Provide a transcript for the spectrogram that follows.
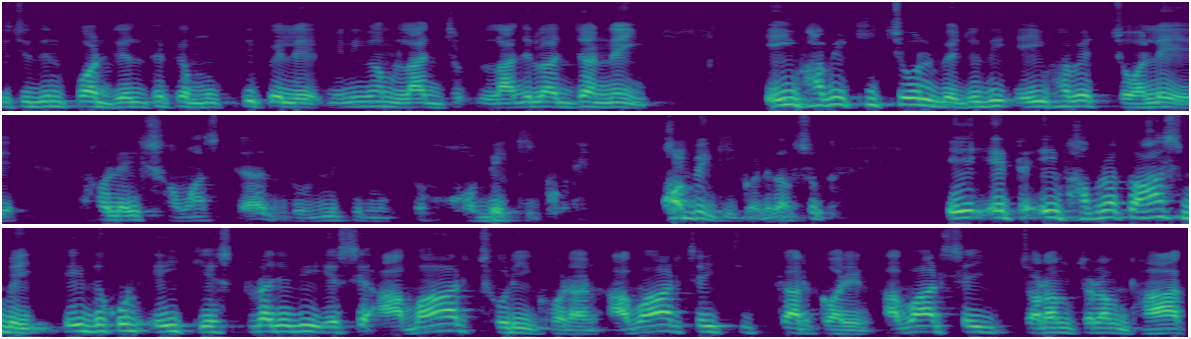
কিছুদিন পর জেল থেকে মুক্তি পেলে মিনিমাম লাজ লাজ লজ্জা নেই। এইভাবে কি চলবে? যদি এইভাবে চলে, তাহলে এই সমাজটা দুর্নীতি মুক্ত হবে কি করে? হবে কি করে? দর্শক এই এটা, এই ভাবনা তো আসবেই। এই দেখুন, এই কেসটা যদি এসে আবার ছড়ি ঘোরান, আবার সেই চিৎকার করেন, আবার সেই চরম চরম ঢাক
